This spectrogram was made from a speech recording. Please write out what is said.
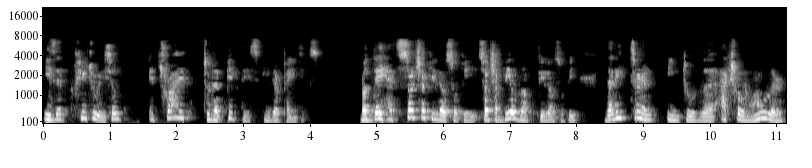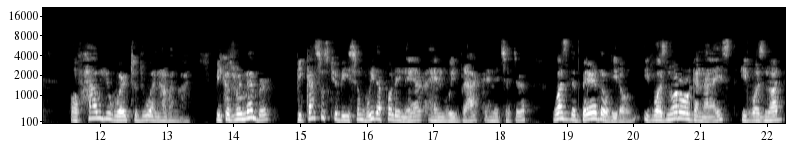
is that Futurism tried to depict this in their paintings. But they had such a philosophy, such a build-up philosophy, that it turned into the actual ruler of how you were to do an avant-garde. Because remember, Picasso's Cubism with Apollinaire and with Braque and etc. was the birth of it all. It was not organized, it was not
